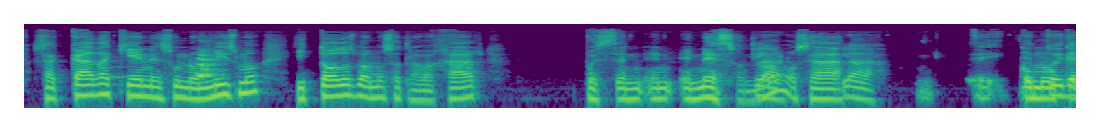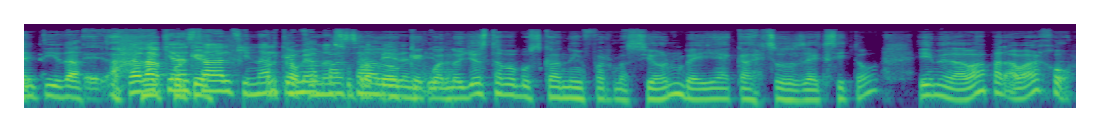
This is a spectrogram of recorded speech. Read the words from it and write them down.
O sea, cada quien es uno mismo y todos vamos a trabajar pues en, en- en eso, ¿no? Claro, o sea, Claro. Eh, Como tu que- identidad. eh, Cada ajá, quien porque- está al final Porque me ha su pasado propia que cuando yo estaba buscando información veía casos de éxito y me daba para abajo.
